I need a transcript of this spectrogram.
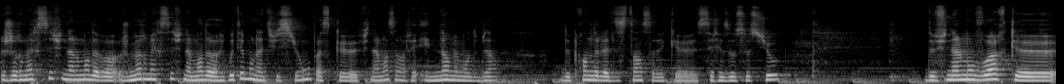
je me remercie finalement d'avoir écouté mon intuition parce que finalement ça m'a fait énormément de bien de prendre de la distance avec euh, ces réseaux sociaux, de finalement voir que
